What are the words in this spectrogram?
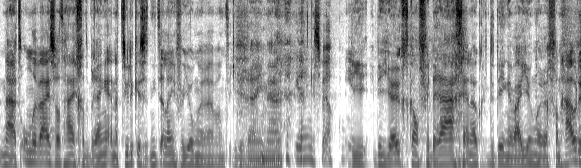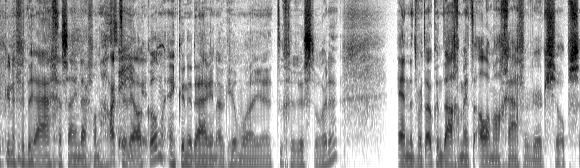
naar het onderwijs wat hij gaat brengen. En natuurlijk is het niet alleen voor jongeren, want iedereen eh, Iedereen is welkom. die de jeugd kan verdragen en ook de dingen waar jongeren van houden kunnen verdragen, zijn daar van harte Zeker. welkom en kunnen daarin ook heel mooi eh, toegerust worden. En het wordt ook een dag met allemaal gave workshops.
